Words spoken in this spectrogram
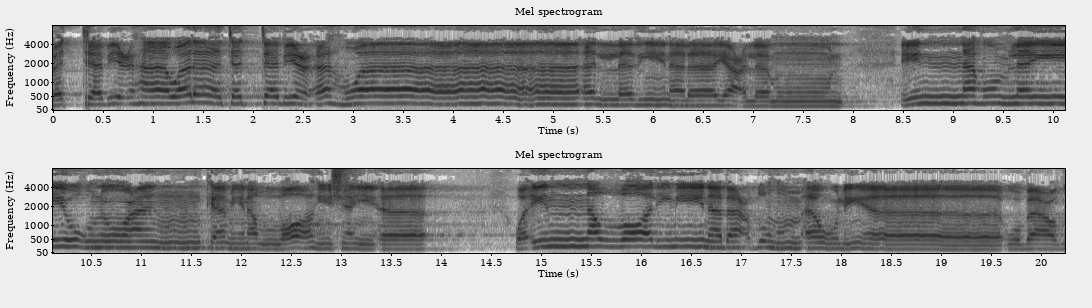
فاتبعها ولا تتبع أهواء الذين لا يعلمون. إنهم لن يغنوا عنك من الله شيئا. وإن الظالمين بعضهم أولياء بعض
